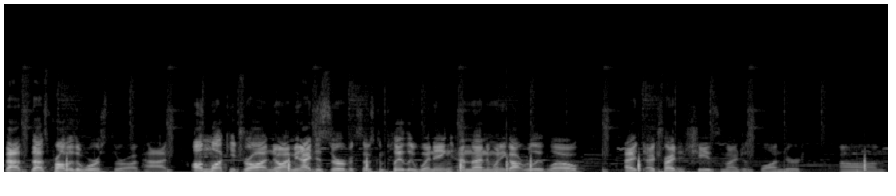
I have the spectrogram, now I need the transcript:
That's that's probably the worst throw I've had. Unlucky draw no I mean I deserve it because I was completely winning and then when he got really low I, I tried to cheese him I just blundered. Um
